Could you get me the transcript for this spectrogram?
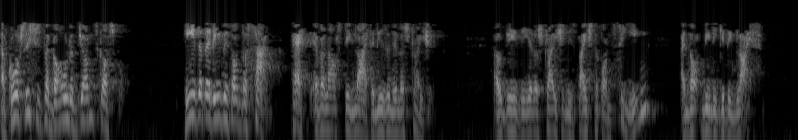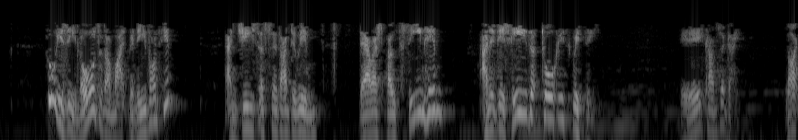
Of course, this is the goal of John's Gospel. He that believeth on the Son hath everlasting life, and is an illustration. Only the illustration is based upon seeing and not merely giving life. Who is he, Lord, that I might believe on him? And Jesus said unto him, Thou hast both seen him, and it is he that talketh with thee. Here he comes again, like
